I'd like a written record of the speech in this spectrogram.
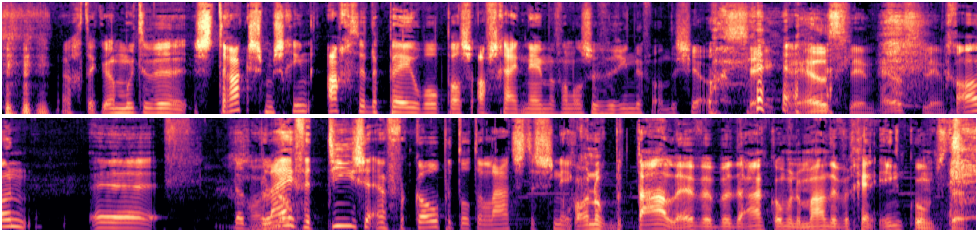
dacht ik, dan moeten we straks misschien achter de paywall pas afscheid nemen van onze vrienden van de show. Zeker, heel slim, heel slim. Gewoon eh, dat Gewoon blijven teasen en verkopen tot de laatste snik. Gewoon nog betalen. We hebben de aankomende maanden hebben we geen inkomsten.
